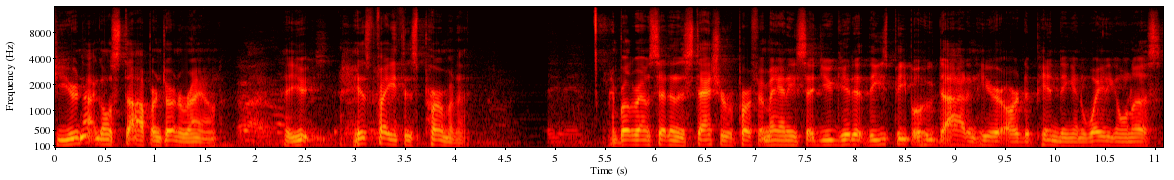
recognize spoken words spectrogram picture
you're not going to stop and turn around. You, his faith is permanent. And Brother Branham said, in the stature of a perfect man, he said, You get it, these people who died in here are depending and waiting on us.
